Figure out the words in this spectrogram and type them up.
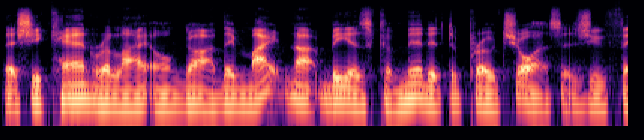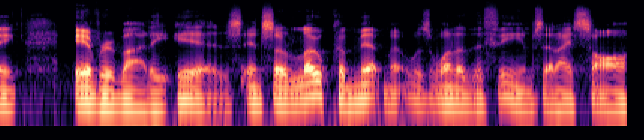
that she can rely on God. They might not be as committed to pro choice as you think everybody is. And so low commitment was one of the themes that I saw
